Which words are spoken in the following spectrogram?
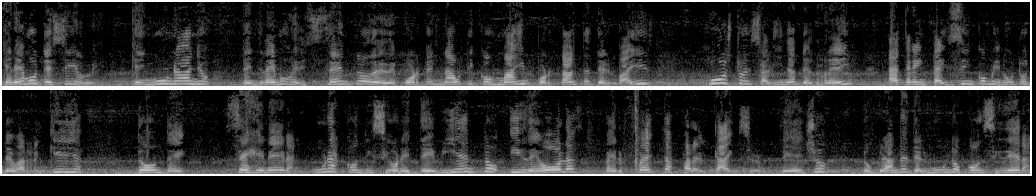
queremos decirles que en un año tendremos el centro de deportes náuticos más importante del país, justo en Salinas del Rey, a 35 minutos de Barranquilla, donde se generan unas condiciones de viento y de olas perfectas para el kitesurf. De hecho, los grandes del mundo consideran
